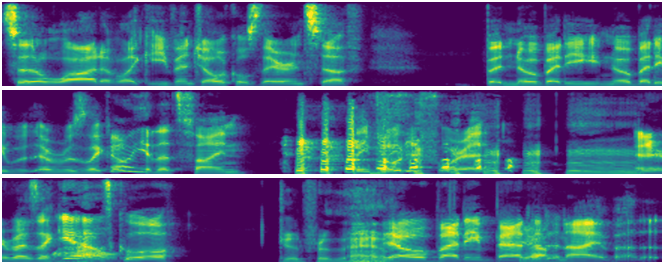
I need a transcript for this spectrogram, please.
So a lot of like evangelicals there and stuff but nobody nobody was ever was like oh yeah that's fine. They voted for it. And everybody's like yeah that's cool Good for them. Nobody batted Yeah. an eye about it.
